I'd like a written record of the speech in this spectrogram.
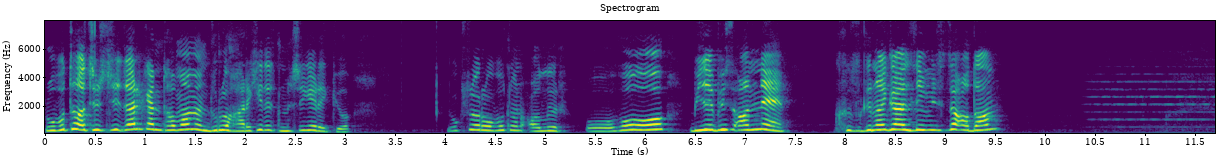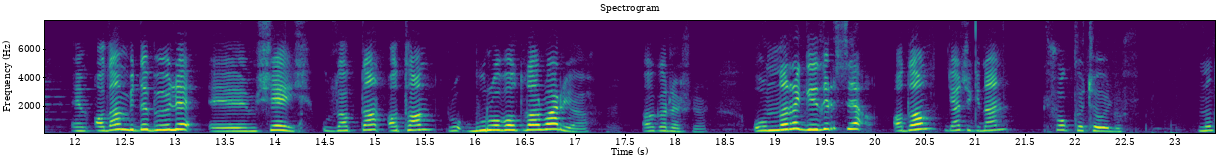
Robotu ateş ederken tamamen duruyor. Hareket etmesi gerekiyor. Yoksa robot onu alır. Oho bir de biz anne kızgına geldiğimizde adam adam bir de böyle şey uzaktan atan bu robotlar var ya arkadaşlar. Onlara gelirse adam gerçekten çok kötü ölür. Noob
